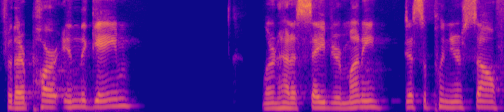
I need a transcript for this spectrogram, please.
for their part in the game. Learn how to save your money, discipline yourself.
